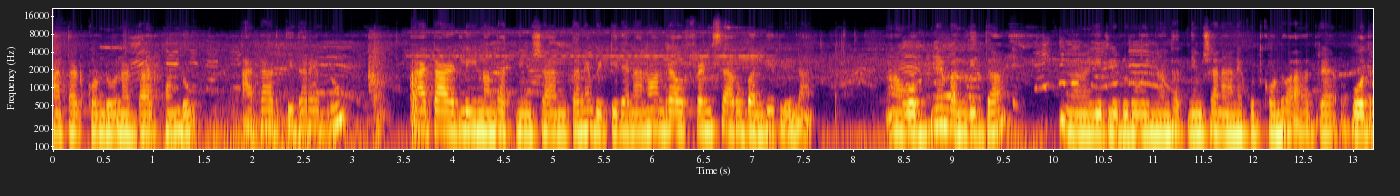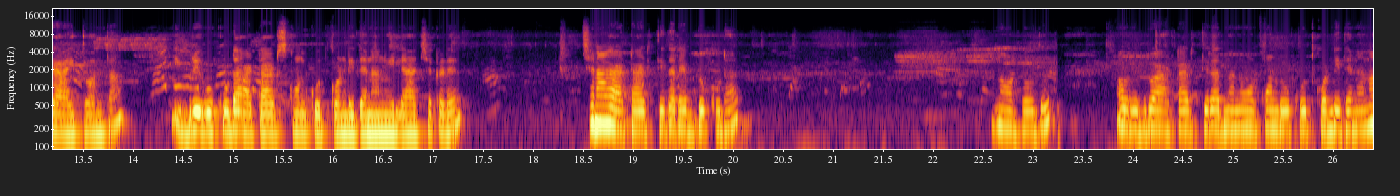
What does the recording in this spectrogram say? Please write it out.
ಮಾತಾಡಿಕೊಂಡು, ನಡೆದಾಡಿಕೊಂಡು ಆಟ ಆಡ್ತಿದ್ದಾರೆ ಇಬ್ಬರು ಆಟ ಆಡಲಿ ಇನ್ನೊಂದು ಹತ್ತು ನಿಮಿಷ ಅಂತಲೇ ಬಿಟ್ಟಿದ್ದೆ ನಾನು. ಅಂದರೆ ಅವ್ರ ಫ್ರೆಂಡ್ಸ್ ಯಾರೂ ಬಂದಿರಲಿಲ್ಲ. ಒಬ್ಬನೇ ಬಂದಿದ್ದ. ಇರಲಿ ಬಿಡು, ಇನ್ನೊಂದು ಹತ್ತು ನಿಮಿಷ ನಾನೇ ಕೂತ್ಕೊಂಡು ಆದರೆ ಹೋದರೆ ಆಯಿತು ಅಂತ. ಇಬ್ಬರಿಗೂ ಕೂಡ ಆಟ ಆಡಿಸ್ಕೊಂಡು ಕೂತ್ಕೊಂಡಿದ್ದೆ ನಾನು ಇಲ್ಲೇ ಆಚೆ ಕಡೆ. ಚೆನ್ನಾಗಿ ಆಟ ಆಡ್ತಿದ್ದಾರೆ ಇಬ್ಬರು ಕೂಡ. ನೋಡ್ಬೋದು. ಅವರಿಬ್ಬರು ಆಟ ಆಡ್ತಿರೋದನ್ನ ನೋಡಿಕೊಂಡು ಕೂತ್ಕೊಂಡಿದ್ದೆ ನಾನು.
